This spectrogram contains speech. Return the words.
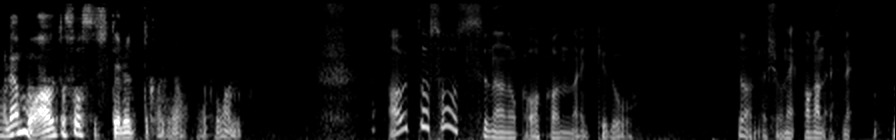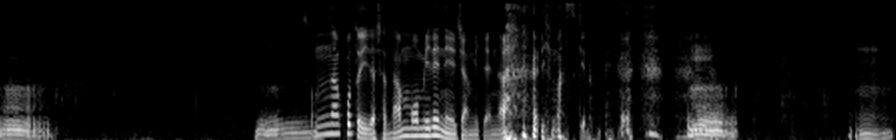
あれはもうアウトソースしてるって感じなのかな？どうなんの？アウトソースなのかわかんないけど、どうなんでしょうね、わかんないですね。うん。うん。そんなこと言い出したら何も見れねえじゃんみたいになりますけどね。うん。うん。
